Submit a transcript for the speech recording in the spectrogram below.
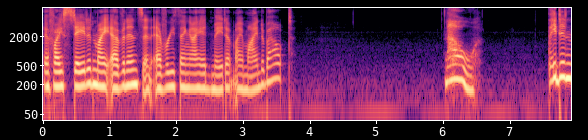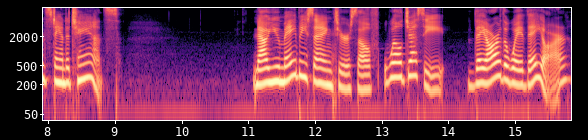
if I stayed in my evidence and everything I had made up my mind about? No, they didn't stand a chance. Now, you may be saying to yourself, well, Jessie, they are the way they are,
